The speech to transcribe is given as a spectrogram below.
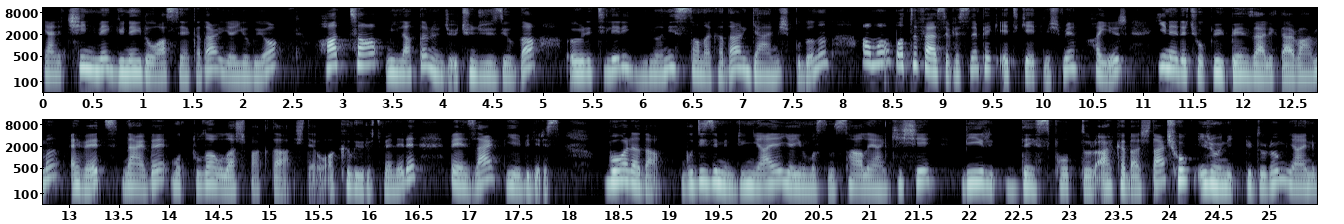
Yani Çin ve Güneydoğu Asya'ya kadar yayılıyor. Hatta milattan önce 3. yüzyılda öğretileri Yunanistan'a kadar gelmiş Buda'nın ama Batı felsefesine pek etki etmiş mi? Hayır. Yine de çok büyük benzerlikler var mı? Evet. Nerede? Mutluluğa ulaşmakta işte o akıl yürütmeleri benzer diyebiliriz. Bu arada Budizmin dünyaya yayılmasını sağlayan kişi bir despottur arkadaşlar. Çok ironik bir durum. Yani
